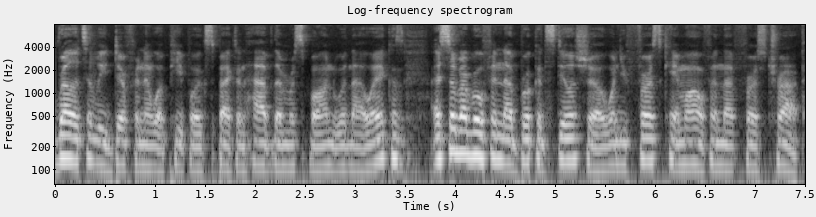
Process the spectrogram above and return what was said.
relatively different than what people expect and have them respond in that way? Because I still remember within that Brooklyn Steel show when you first came on within that first track,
